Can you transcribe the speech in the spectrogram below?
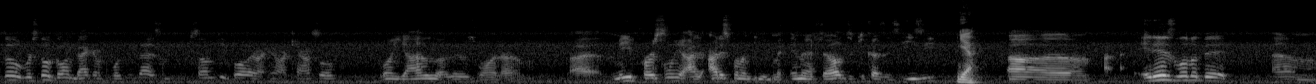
still we're still going back and forth with that. Some some people in our, in our council want Yahoo, others want um. Uh, me personally, I, I just want to do MFL just because it's easy. Yeah. Uh, it is a little bit um,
